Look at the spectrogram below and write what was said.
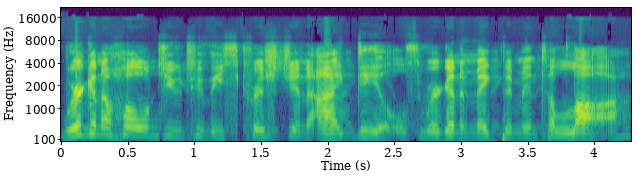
we're going to hold you to these christian ideals we're going to make them into law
